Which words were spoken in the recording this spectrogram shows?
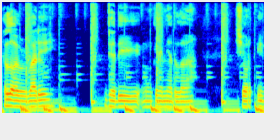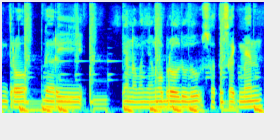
Hello everybody. Jadi mungkin ini adalah short intro dari yang namanya ngobrol dulu suatu segmen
